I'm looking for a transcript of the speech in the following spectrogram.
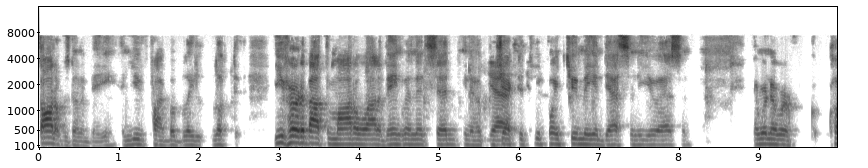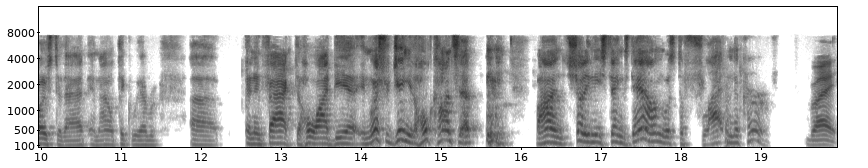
thought it was going to be, and you've probably looked, you've heard about the model out of England that said, you know, projected yes. 2.2 million deaths in the U.S. and and we're nowhere close to that, and I don't think we ever. Uh, and in fact, the whole idea in West Virginia, the whole concept behind shutting these things down was to flatten the curve. Right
